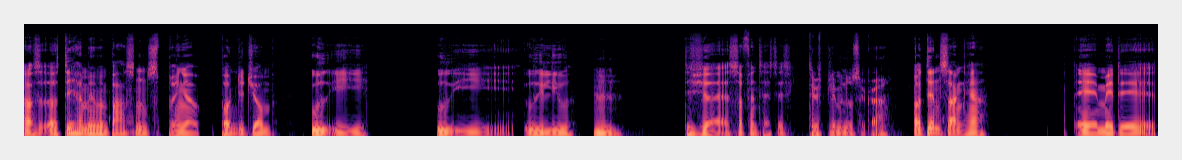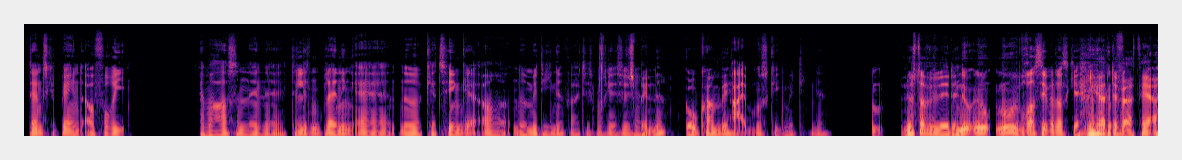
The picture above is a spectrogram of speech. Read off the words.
Og, og det her med, at man bare sådan springer bungee jump ud i, ud i, ud i livet. Mm. Det synes jeg er så fantastisk. Det bliver man nødt til at gøre. Og den sang her, øh, med det danske band Eufori, er meget sådan en... Øh, det er lidt en blanding af noget Katinka og noget Medina, faktisk, måske, synes jeg. Spændende. God kombi. Nej, måske ikke Medina. Nu står vi ved det. Nu, nu, nu må vi prøve at se, hvad der sker. I hørte det først her.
